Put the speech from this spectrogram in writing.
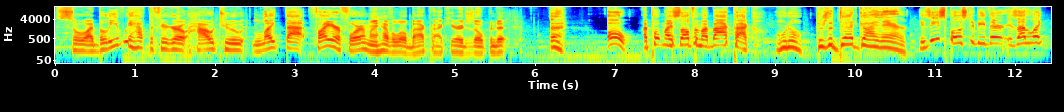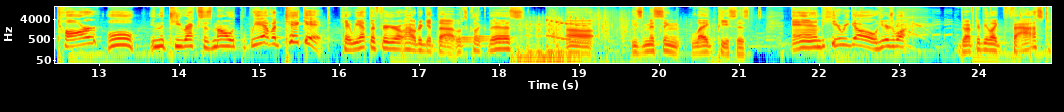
So I believe we have to figure out how to light that fire for him. I have a little backpack here. I just opened it. Uh, oh, I put myself in my backpack. Oh no, there's a dead guy there. Is he supposed to be there? Is that like tar? Oh, in the T-Rex's mouth. We have a ticket. Okay, we have to figure out how to get that. Let's click this. Uh, he's missing leg pieces. And here we go. Here's what. Do I have to be like fast?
